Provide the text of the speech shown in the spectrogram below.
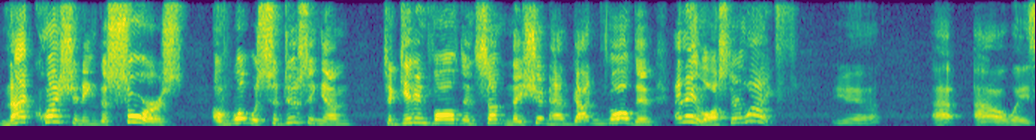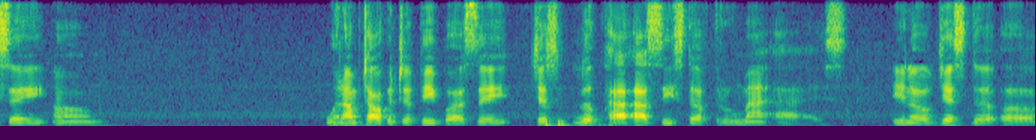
not questioning the source of what was seducing them to get involved in something they shouldn't have gotten involved in, and they lost their life. Yeah, I I always say um, when I'm talking to people, I say just look how I see stuff through my eyes. You know, just to uh,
